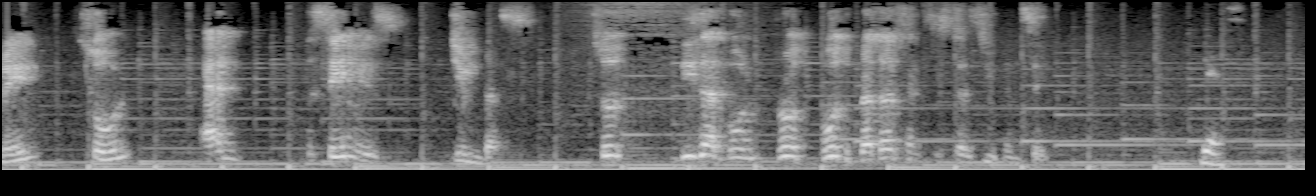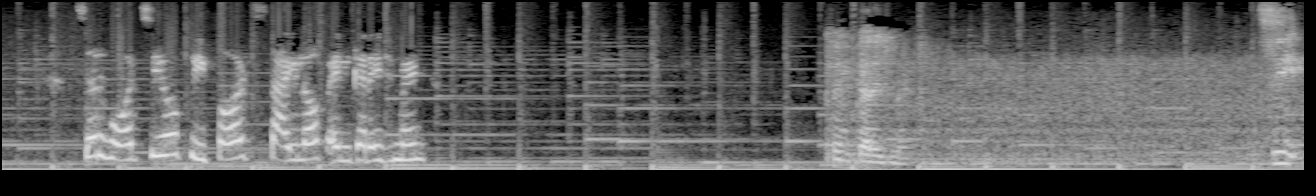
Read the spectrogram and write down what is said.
brain soul and the same is gym does. So these are both, both both brothers and sisters you can say. Yes. Sir what's your preferred style of encouragement? Encouragement. See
